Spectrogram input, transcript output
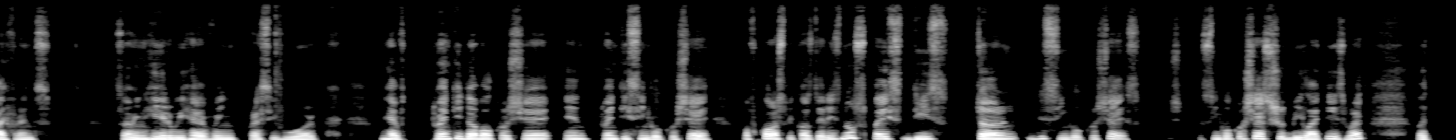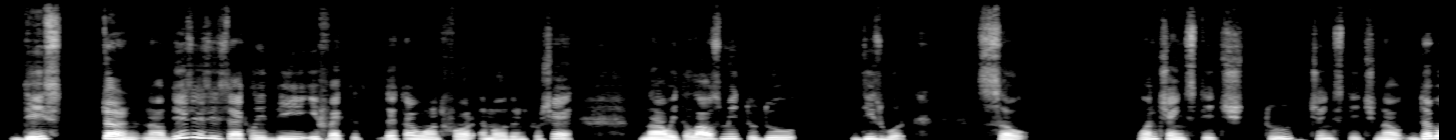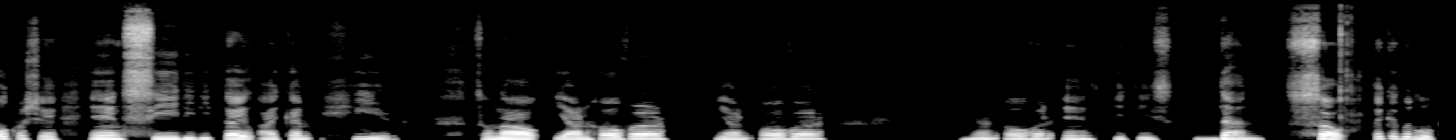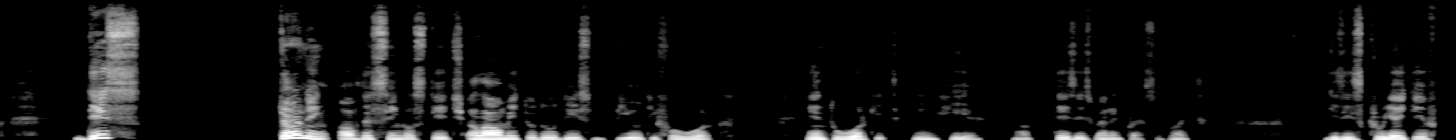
Hi friends. So in here we have impressive work. We have 20 double crochet and 20 single crochet. Of course, because there is no space, these turn the single crochets. Single crochets should be like this, right? But this turn. Now this is exactly the effect that I want for a modern crochet. Now it allows me to do this work. So one chain stitch two chain stitch. Now double crochet and see the detail I come here. So now yarn over yarn over yarn over and it is done. So take a good look. This turning of the single stitch allow me to do this beautiful work and to work it in here. Now this is very impressive right this is creative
